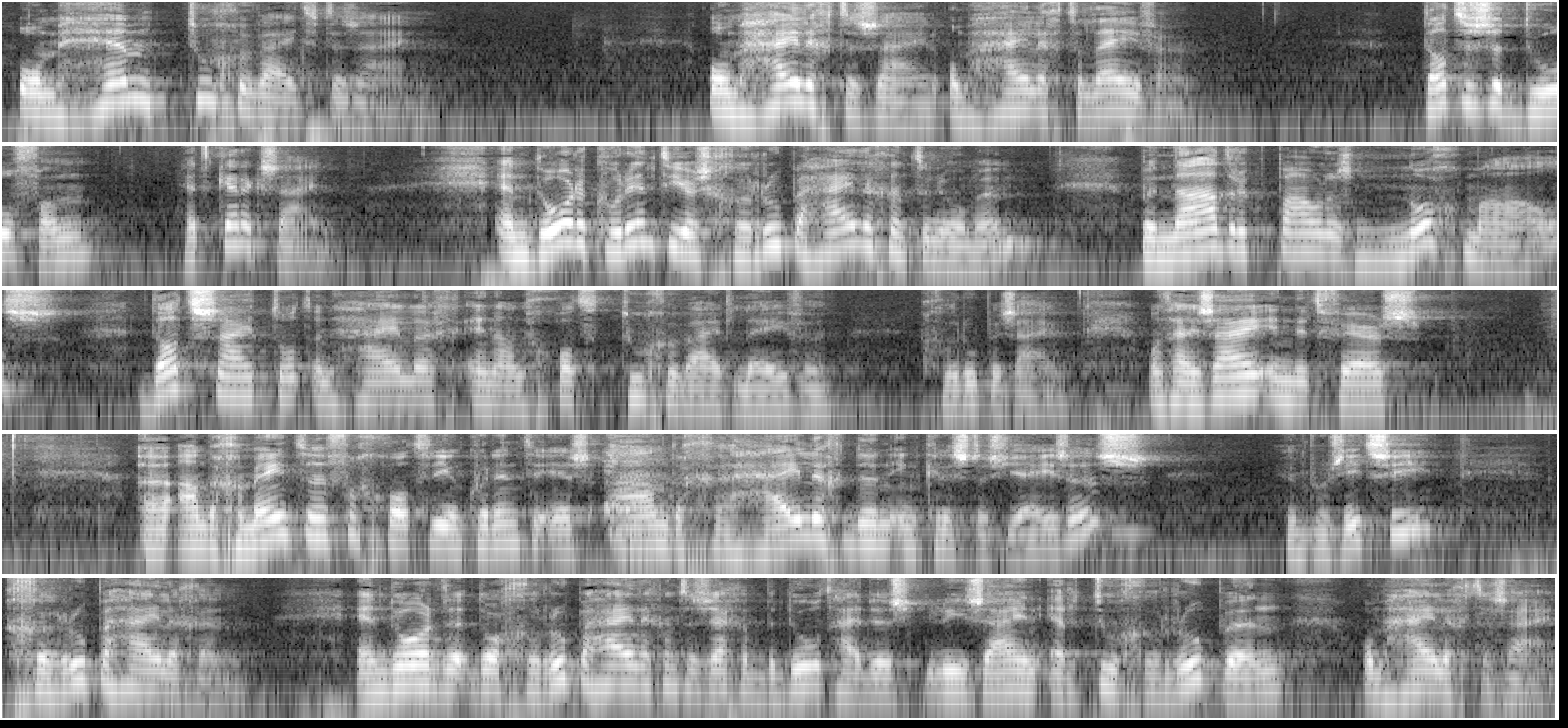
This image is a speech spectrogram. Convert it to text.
om Hem toegewijd te zijn. Om heilig te zijn, om heilig te leven. Dat is het doel van het kerk zijn. En door de Corinthiërs geroepen heiligen te noemen, benadrukt Paulus nogmaals dat zij tot een heilig en aan God toegewijd leven geroepen zijn. Want hij zei in dit vers uh, aan de gemeente van God die in Korinthe is, aan de geheiligden in Christus Jezus, hun positie, geroepen heiligen. En door, de, door geroepen heiligen te zeggen, bedoelt hij dus, jullie zijn ertoe geroepen om heilig te zijn.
